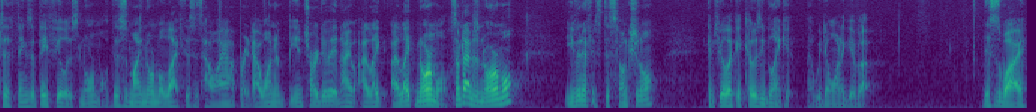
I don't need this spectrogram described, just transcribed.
to the things that they feel is normal. This is my normal life. This is how I operate. I want to be in charge of it, and I, I like I like normal. Sometimes normal even if it's dysfunctional, can feel like a cozy blanket that we don't want to give up. This is why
